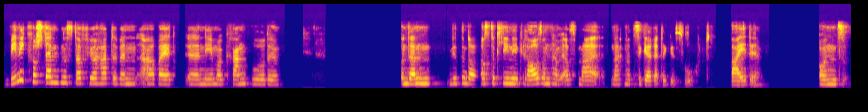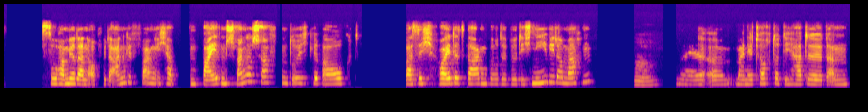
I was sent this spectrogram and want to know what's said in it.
wenig Verständnis dafür hatte, wenn ein Arbeitnehmer krank wurde. Und dann, wir sind aus der Klinik raus und haben erstmal nach einer Zigarette gesucht. Beide. Und so haben wir dann auch wieder angefangen. Ich habe in beiden Schwangerschaften durchgeraucht. Was ich heute sagen würde, würde ich nie wieder machen. Mhm. Weil äh, meine Tochter, die hatte dann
